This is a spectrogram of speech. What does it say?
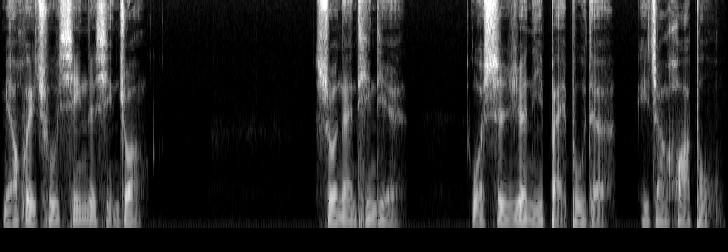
描绘出新的形状；说难听点，我是任你摆布的一张画布。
